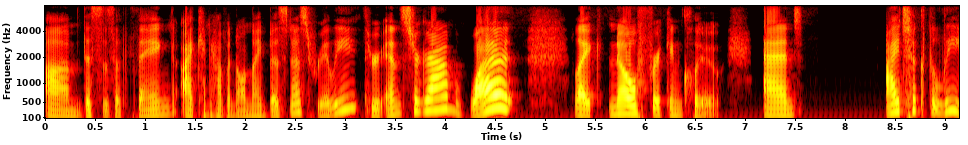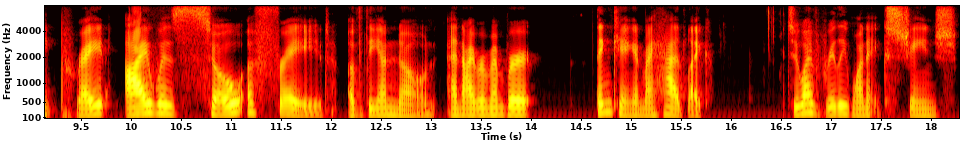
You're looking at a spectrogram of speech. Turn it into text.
Um, this is a thing. I can have an online business, really? Through Instagram? What? Like, no freaking clue. And I took the leap, right? I was so afraid of the unknown. And I remember thinking in my head, like, do I really want to exchange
